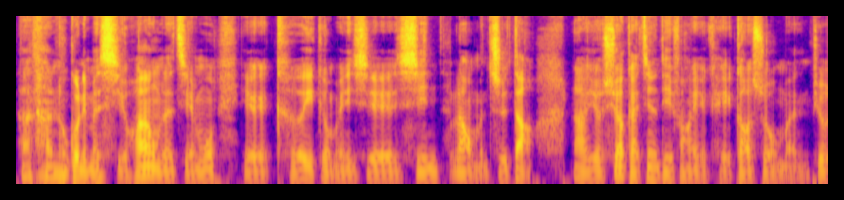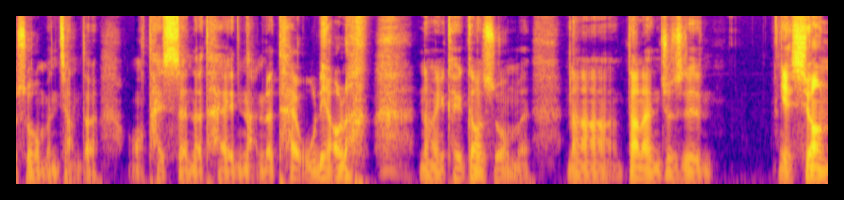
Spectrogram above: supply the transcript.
那如果你们喜欢我们的节目，也可以给我们一些心，让我们知道。那有需要改进的地方，也可以告诉我们。比如说我们讲的哦太深了、太难了、太无聊了，那也可以告诉我们。那当然就是也希望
